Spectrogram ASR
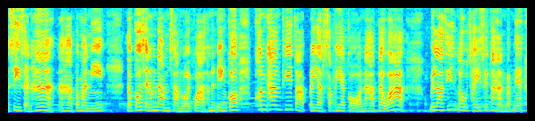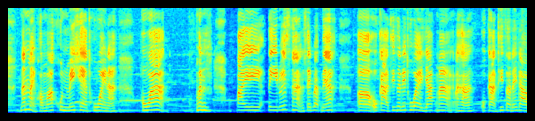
นสี่แสนห้านะคะ ประมาณนี้ แล้วก็ใช้น้ำดำสามร้อยกว่า เท่านั้นเองก็ค่อนข้างที่จะประหยัดทรัพยากรนะคะ แต่ว่าเวลาที่เราใช้เซตอาหารแบบเนี้ย นั่นหมายความว่าคุณไม่แคร์ถ้วยนะ เพราะว่ามันไปตีด้วยสถานเซตแบบเนี้ยโอกาสที่จะได้ถ้วยยากมากนะคะ โอกาสที่จะได้ดาว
